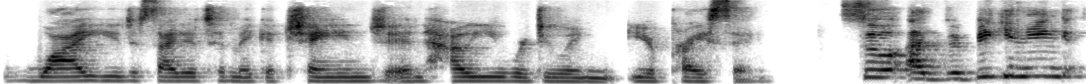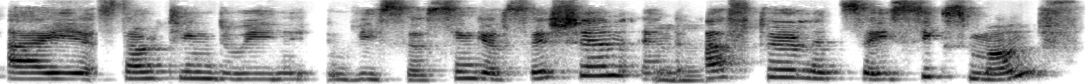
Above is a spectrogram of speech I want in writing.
why you decided to make a change in how you were doing your pricing? So at the beginning, I started doing this uh, single session. And mm-hmm. after, let's say, six months,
